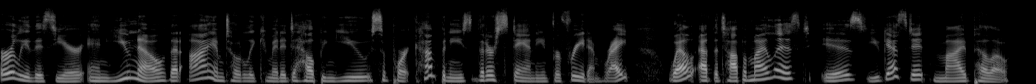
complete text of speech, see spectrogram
early this year, and you know that I am totally committed to helping you support companies that are standing for freedom, right? Well, at the top of my list is, you guessed it, My Pillow.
